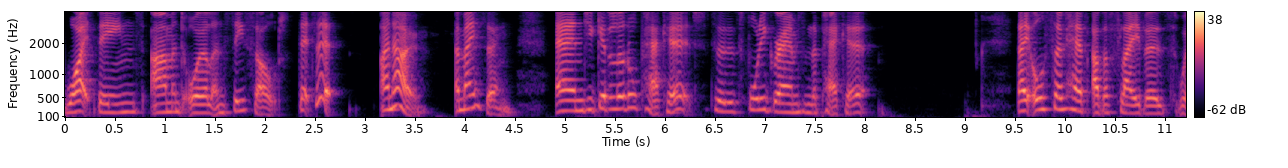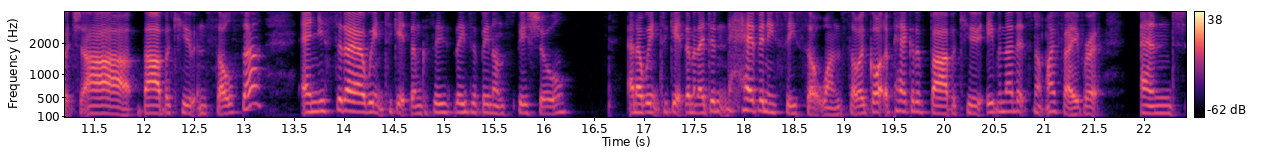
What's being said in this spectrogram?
white beans, almond oil, and sea salt. That's it. I know. Amazing and you get a little packet. So there's 40 grams in the packet. They also have other flavors, which are barbecue and salsa. And yesterday I went to get them because these have been on special. And I went to get them and they didn't have any sea salt ones. So I got a packet of barbecue, even though that's not my favorite. And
